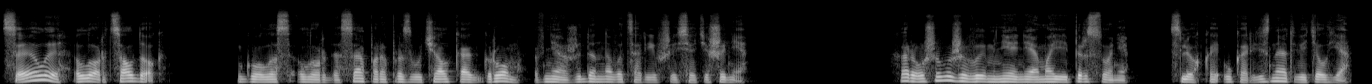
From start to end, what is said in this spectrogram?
«Целы, лорд Салдок?» Голос лорда Сапора прозвучал как гром в неожиданно воцарившейся тишине. «Хорошего же вы мнения о моей персоне», — с легкой укоризной ответил я.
